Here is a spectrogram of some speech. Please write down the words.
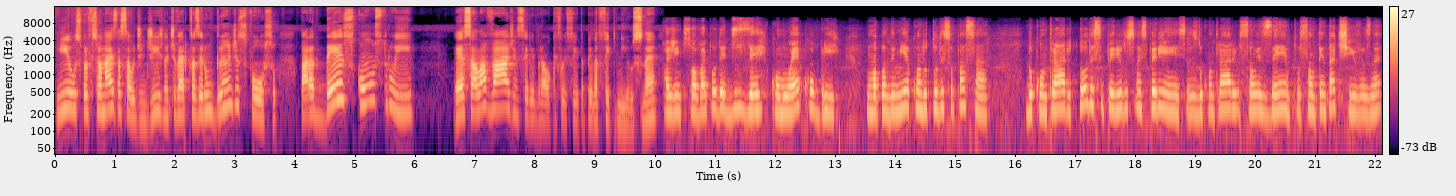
E os profissionais da saúde indígena tiveram que fazer um grande esforço para desconstruir essa lavagem cerebral que foi feita pela fake news, né? A gente só vai poder dizer como é cobrir uma pandemia quando tudo isso passar. Do contrário, todo esse período são experiências, do contrário, são exemplos, são tentativas, né?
